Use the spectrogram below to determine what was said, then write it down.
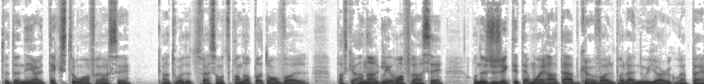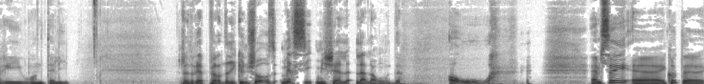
te donner un texto en français quand toi, de toute façon, tu prendras pas ton vol? Parce qu'en anglais ou en français, on a jugé que tu étais moins rentable qu'un vol pour aller à New York ou à Paris ou en Italie. Je ne répondrai qu'une chose. Merci, Michel Lalonde. Oh! MC, euh, écoute, euh,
